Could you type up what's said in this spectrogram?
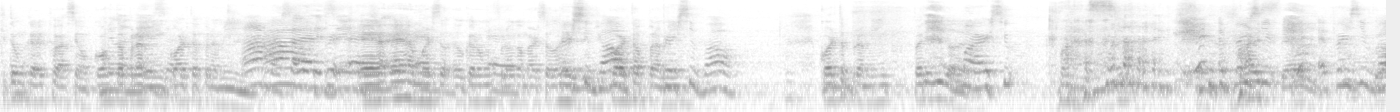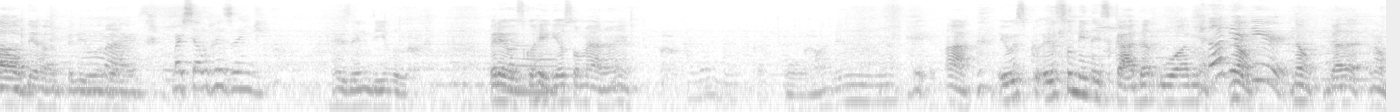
Que tem um cara que fala assim, ó, corta pra mim, Milanesa? corta pra mim. Ah, Ah, Marcelo é, Rezende. É, é, é, Marcelo, eu quero um frango a Marcelo Rezende, Percival. corta pra mim, Percival. corta pra mim. Peraí, galera. Márcio. Márcio. É, Perci... Marcelo. é Percival. Marcelo Rezende. Resident Evil. Peraí, eu escorreguei, eu sou Homem-Aranha. Homem-Aranha. Ah, eu, eu subi na escada, o homem. Meu Não, não, galera, não.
